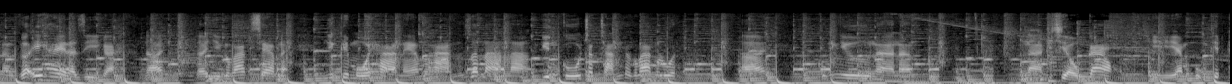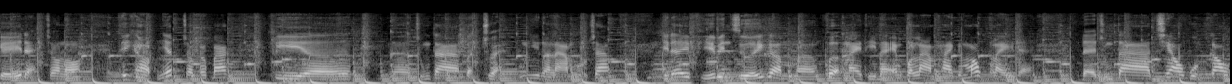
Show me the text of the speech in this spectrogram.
là gãy hay là gì cả. Đấy đây như các bác xem này. Những cái mối hàn này em hàn nó rất là là kiên cố chắc chắn cho các bác luôn. Đấy cũng như là là là cái chiều cao thì em cũng thiết kế để cho nó thích hợp nhất cho các bác khi uh, uh, chúng ta vận chuyển cũng như là làm mẫu cháp thì đây phía bên dưới gầm ờ, uh, phượng này thì là em có làm hai cái móc này để để chúng ta treo buồng cau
